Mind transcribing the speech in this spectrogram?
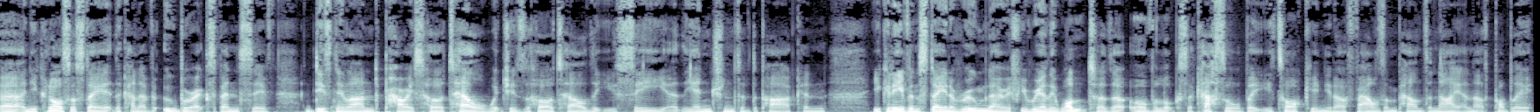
uh, and you can also stay at the kind of uber expensive Disneyland Paris hotel, which is the hotel that you see at the entrance of the park, and you can even stay in a room there if you really want to that overlooks the castle. But you're talking, you know, a thousand pounds a night, and that's probably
